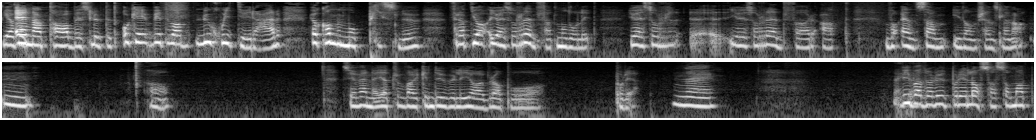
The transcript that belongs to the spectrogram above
Jag får- Än att ta beslutet. Okej, vet du vad? Nu skiter jag i det här. Jag kommer må piss nu. För att jag, jag är så rädd för att må dåligt. Jag är, så, eh, jag är så rädd för att vara ensam i de känslorna. Mm. Ja. Så jag vet inte, jag tror varken du eller jag är bra på, på det. Nej. Nej. Vi bara drar ut på det, låtsas som att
